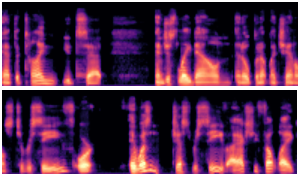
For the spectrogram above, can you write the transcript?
at the time you'd set and just lay down and open up my channels to receive. Or it wasn't just receive. I actually felt like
